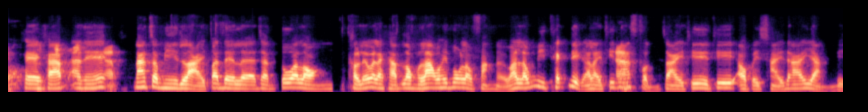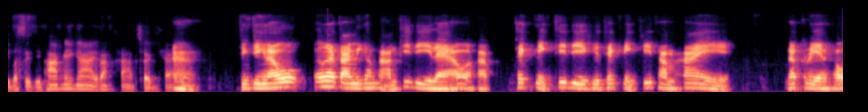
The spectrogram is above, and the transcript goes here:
โอเคครับ อันนี้น่าจะมีหลายประเด็นเลยอาจารย์ตัวลองเขาเรียกว่าอะไรครับลองเล่าให้พวกเราฟังหน่อยว่าแล้วมีเทคนิคอะไรที่น่าสนใจที่ที่เอาไปใช้ได้อย่างมีประสิทธิภาพง่ายๆบ้างครับเชิญครับจริงๆแล้วเอออาจารย์มีคำถามที่ดีแล้วครับ เทคนิคที่ดีคือเทคนิคที่ทำให้นักเรียนเขา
